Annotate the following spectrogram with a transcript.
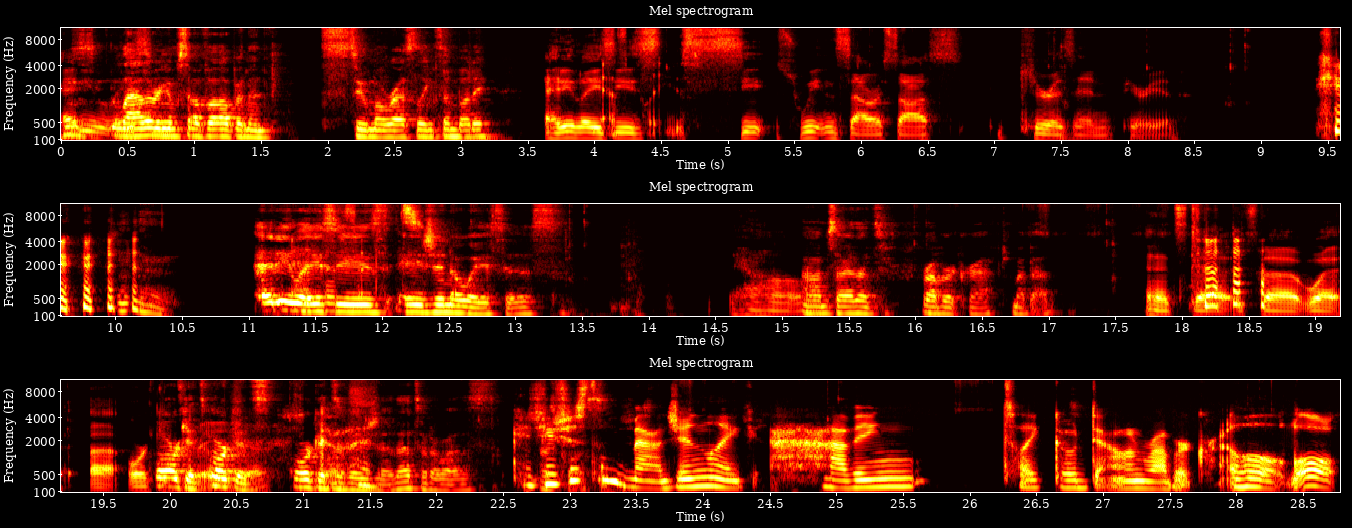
Eddie Just lathering himself up and then sumo wrestling somebody. Eddie Lacy's please. se- sweet and sour sauce cures in. Period. Eddie that Lacy's. Asian Oasis. Yeah, Oh, I'm sorry, that's Robert Kraft. My bad. and it's the it's the what uh, orchids. Orchids, of Asia. orchids, orchids of Asia. That's what it was. Could you That's just close. imagine like having to like go down on Robert Kraft? Oh, oh,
